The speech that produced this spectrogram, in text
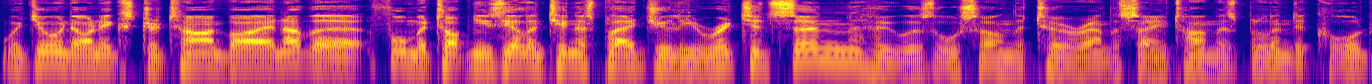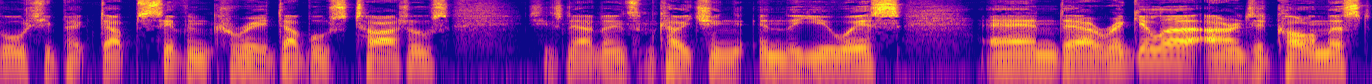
We're joined on extra time by another former top New Zealand tennis player, Julie Richardson, who was also on the tour around the same time as Belinda Cordwell. She picked up seven career doubles titles. She's now doing some coaching in the US. And our regular RNZ columnist,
